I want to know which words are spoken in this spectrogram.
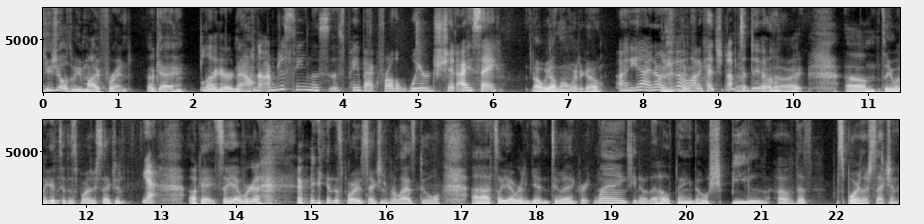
you chose to be my friend, okay? We're here now. No, I'm just seeing this as payback for all the weird shit I say. Oh, we got a long way to go. Uh, yeah, I know. You got a lot of catching up to do. All right. Um, so you want to get into the spoiler section? Yeah. Okay, so yeah, we're gonna get in the spoiler section for Last Duel. Uh, so yeah, we're gonna get into it. Great lengths, you know that whole thing, the whole spiel of the spoiler section.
